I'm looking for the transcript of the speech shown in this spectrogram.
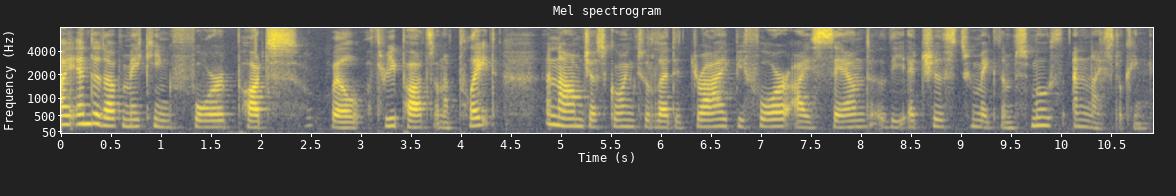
I ended up making four pots, well, three pots on a plate, and now I'm just going to let it dry before I sand the edges to make them smooth and nice looking.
